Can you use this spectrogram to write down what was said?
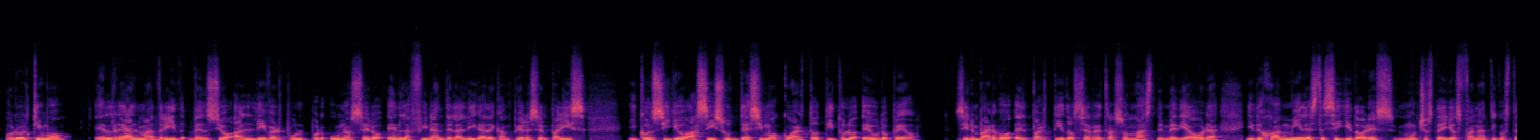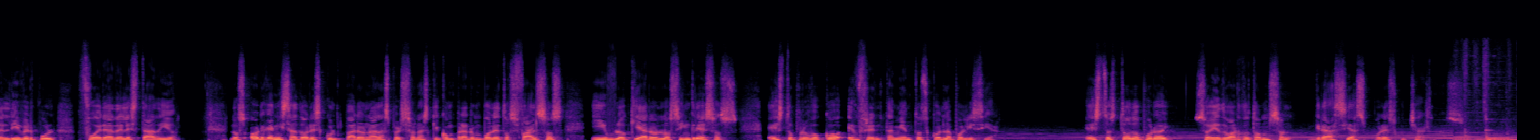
Por último, el Real Madrid venció al Liverpool por 1-0 en la final de la Liga de Campeones en París y consiguió así su decimocuarto título europeo. Sin embargo, el partido se retrasó más de media hora y dejó a miles de seguidores, muchos de ellos fanáticos del Liverpool, fuera del estadio. Los organizadores culparon a las personas que compraron boletos falsos y bloquearon los ingresos. Esto provocó enfrentamientos con la policía. Esto es todo por hoy. Soy Eduardo Thompson. Gracias por escucharnos.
